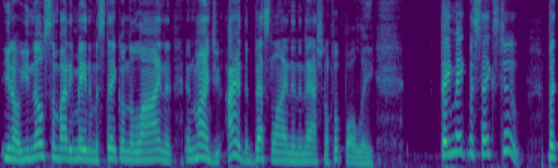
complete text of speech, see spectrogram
you know, you know somebody made a mistake on the line and, and mind you, I had the best line in the National Football League. they make mistakes too. But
